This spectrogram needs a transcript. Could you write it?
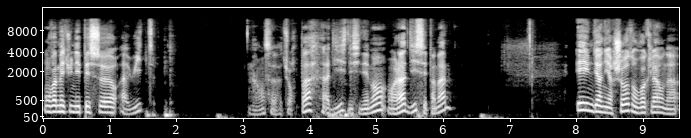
On va mettre une épaisseur à 8. Non, ça va toujours pas. À 10, décidément. Voilà, 10, c'est pas mal. Et une dernière chose, on voit que là, on a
